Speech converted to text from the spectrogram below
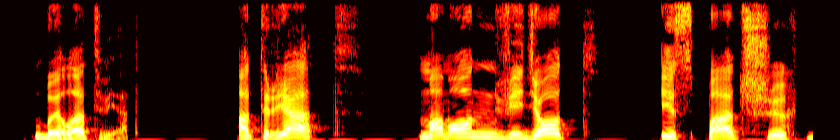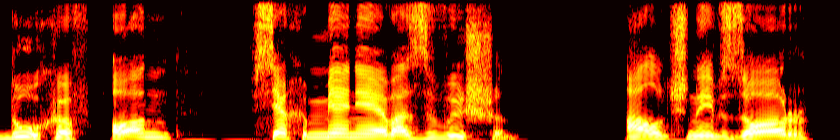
— был ответ. «Отряд! Мамон ведет из падших духов, он всех менее возвышен». Алчный взор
